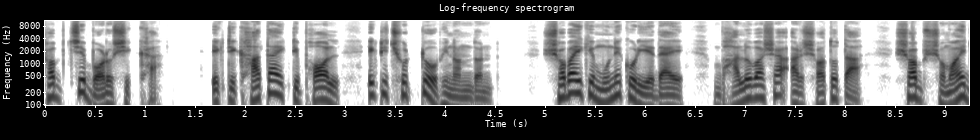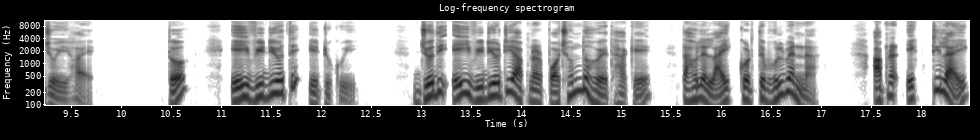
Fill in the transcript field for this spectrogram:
সবচেয়ে বড় শিক্ষা। একটি খাতা, একটি ফল, একটি ছোট্ট অভিনন্দন। সবাইকে মনে করিয়ে দেয়, ভালোবাসা আর সততা সব সময় জয়ী হয়। তো, এই ভিডিওতে এটুকুই। যদি এই ভিডিওটি আপনার পছন্দ হয়ে থাকে, তাহলে লাইক করতে ভুলবেন না। আপনার একটি লাইক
